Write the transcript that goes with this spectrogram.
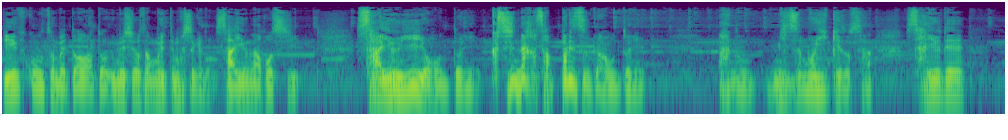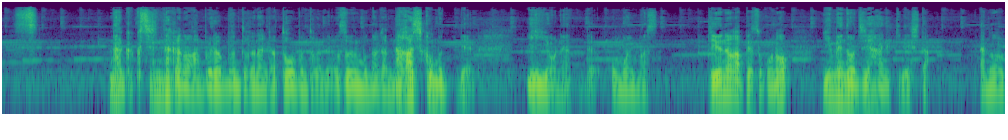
ビーフコンソメとあと梅塩さんも言ってましたけど左右が欲しい。左右いいよ本当に。口の中さっぱりするから本当に。あの水もいいけどさ左右でなんか口の中の油分とかなんか糖分とかねそれもなんか流し込むっていいよねって思います。っていうのがペソコの夢の自販機でした。あの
